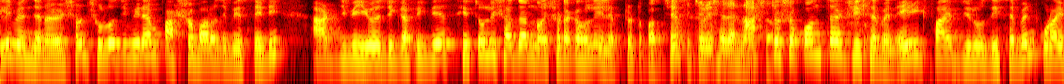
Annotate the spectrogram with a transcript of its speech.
ইলেভেন জেনারেশন ষোলো জিবি র্যাম পাঁচশো বারো জিবি এসএডি আট জিবি ইউএসডি গ্রাফিক দিয়ে ছেচল্লিশ হাজার নয়শো টাকা হলে এই ল্যাপটপটা পাচ্ছেন। ছেচল্লিশ হাজার আটশোশো পঞ্চাশ G seven eight five zero G seven core i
